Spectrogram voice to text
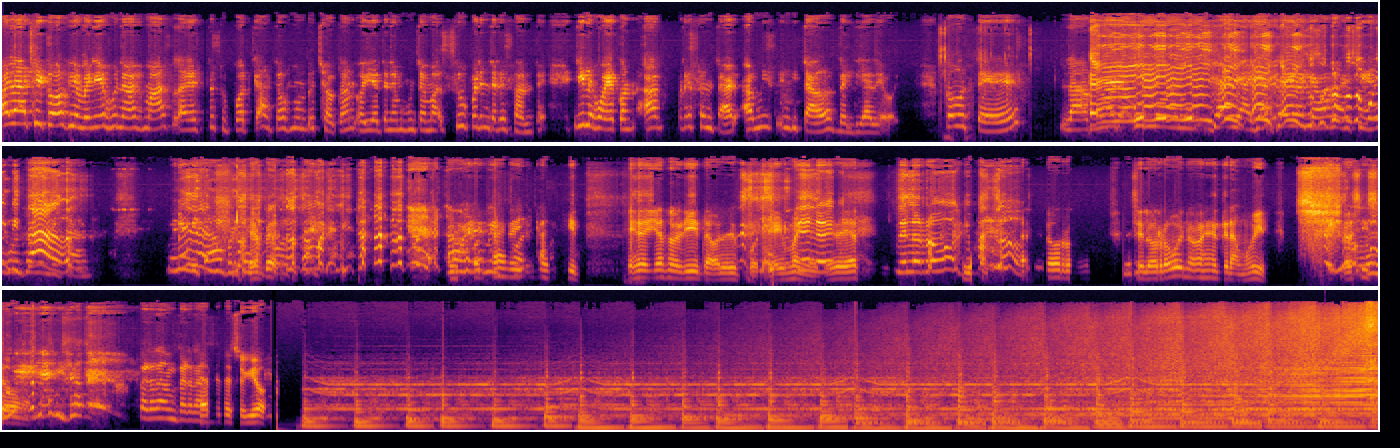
Hola chicos, bienvenidos una vez más a este su podcast Dos Mundos Chocan. Hoy ya tenemos un tema súper interesante y les voy a, presentar a mis invitados del día de hoy. Con ustedes, la ¡Ey, ey, Ya, ya, ya, ya. Nosotros no somos invitados. Invitados no somos invitados. Es de ella solita, ahora el podcast. Se lo robó, ¿qué pasó? Se lo robó y no nos enteramos. bien. Así somos. Perdón, perdón. Ya se te subió.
